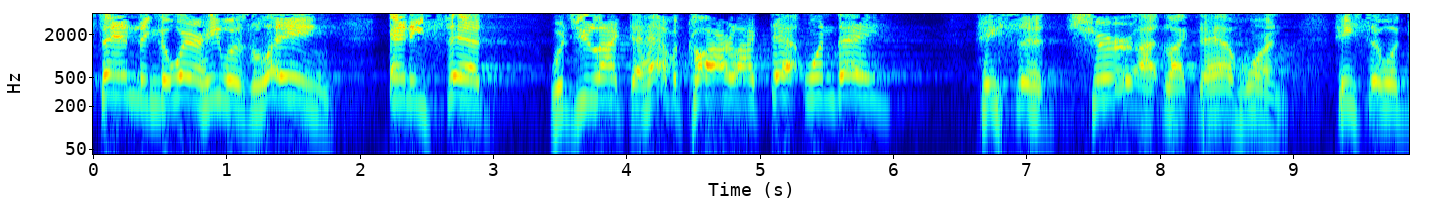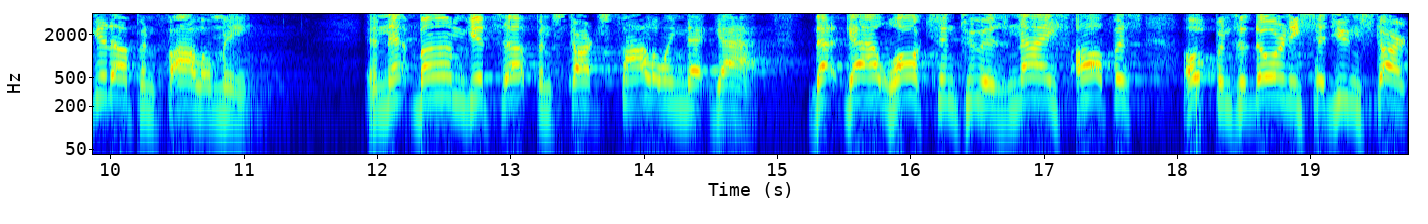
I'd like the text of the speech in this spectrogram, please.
standing to where he was laying and he said, would you like to have a car like that one day? He said, sure, I'd like to have one. He said, well, get up and follow me. And that bum gets up and starts following that guy. That guy walks into his nice office, opens the door and he said, you can start,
